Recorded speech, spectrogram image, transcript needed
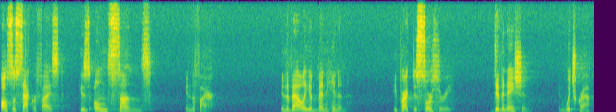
also sacrificed his own sons in the fire. In the valley of Ben Hinnom, he practiced sorcery, divination, and witchcraft.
